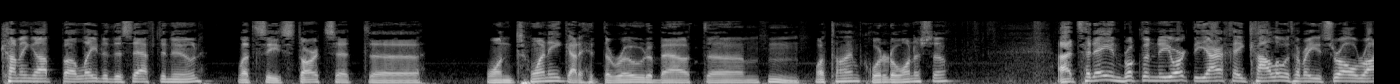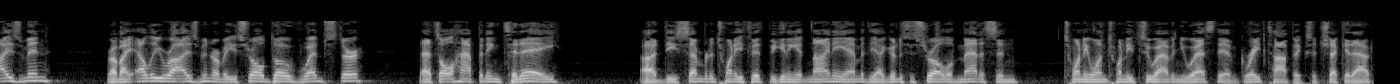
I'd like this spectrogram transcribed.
coming up uh, later this afternoon. Let's see, starts at uh, 120. Got to hit the road about um, hmm, what time? Quarter to one or so. Uh, today in Brooklyn, New York, the Yarchei Kala with Rabbi Yisrael Reisman, Rabbi Eli Reisman, Rabbi Yisrael Dov Webster. That's all happening today, uh, December the 25th, beginning at 9 a.m. at the Agudas Yisrael of Madison, 2122 Avenue West. They have great topics, so check it out.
